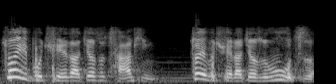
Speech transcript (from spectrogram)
最不缺的就是产品，最不缺的就是物质，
